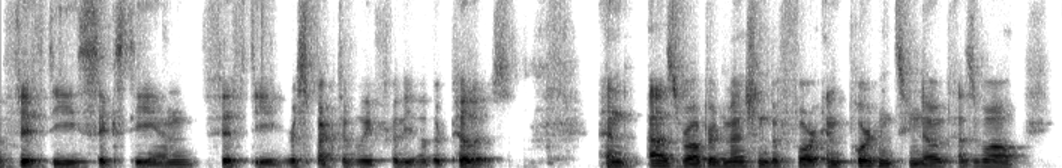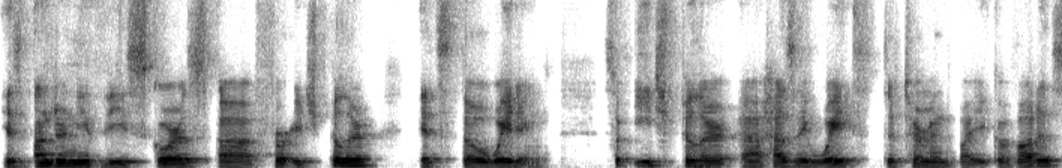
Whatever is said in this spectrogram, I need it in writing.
of 50, 60, and 50 respectively for the other pillars. And as Robert mentioned before, important to note as well is underneath these scores uh, for each pillar, it's the weighting. So each pillar uh, has a weight determined by EcoVadis,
